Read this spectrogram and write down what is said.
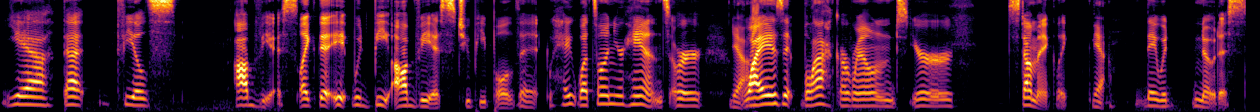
Yeah, that feels obvious. Like that it would be obvious to people that hey, what's on your hands or Yeah. why is it black around your stomach? Like Yeah. they would notice.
